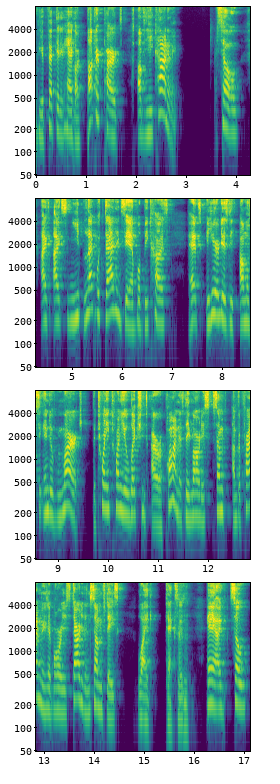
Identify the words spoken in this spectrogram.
the effect that it had on other parts of the economy. So I, I left with that example because as here it is the, almost the end of March. The 2020 elections are upon us. They've already, some of the primaries have already started in some states like Texas. Mm-hmm. And so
